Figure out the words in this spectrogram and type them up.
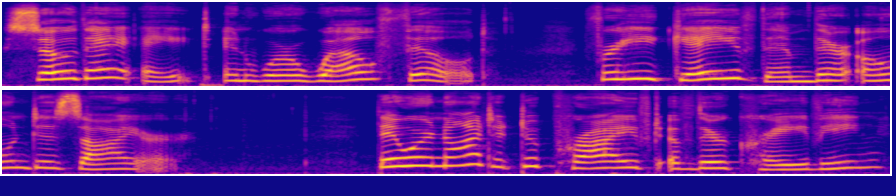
So they ate and were well filled, for he gave them their own desire. They were not deprived of their craving,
